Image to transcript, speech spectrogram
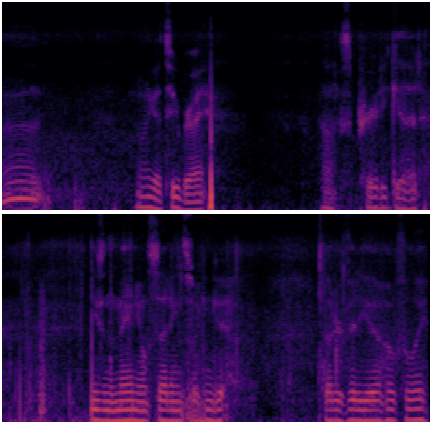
Uh, I don't want to go too bright. Looks pretty good. Using the manual settings so I can get better video, hopefully.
